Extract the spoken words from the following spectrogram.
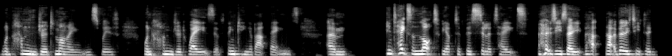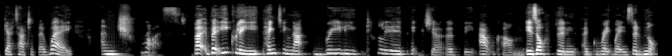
100 minds with 100 ways of thinking about things. Um, it takes a lot to be able to facilitate, as you say, that, that ability to get out of their way and trust. But, but equally, painting that really clear picture of the outcome is often a great way. Instead of not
